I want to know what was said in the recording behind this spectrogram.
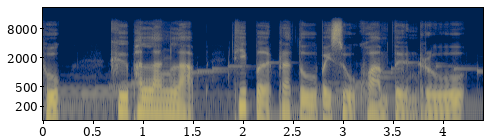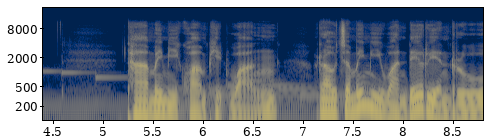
ทุกข์ คือพลังหลับที่เปิดประตูไปสู่ความตื่นรู้ ถ้าไม่มีความผิดหวัง เราจะไม่มีวันได้เรียนรู้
